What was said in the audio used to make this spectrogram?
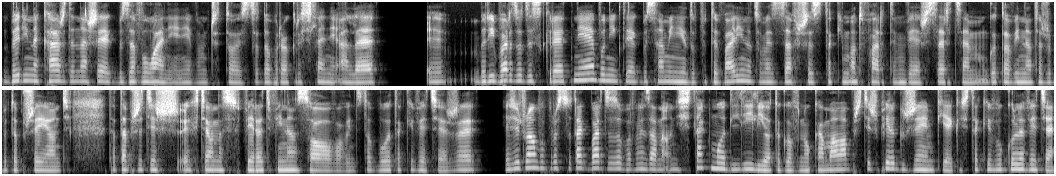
byli na każde nasze jakby zawołanie. Nie wiem, czy to jest to dobre określenie, ale Y, byli bardzo dyskretnie, bo nigdy jakby sami nie dopytywali, natomiast zawsze z takim otwartym, wiesz, sercem, gotowi na to, żeby to przyjąć. Tata przecież chciał nas wspierać finansowo, więc to było takie, wiecie, że ja się czułam po prostu tak bardzo zobowiązana. Oni się tak modlili o tego wnuka. Mama przecież pielgrzymki, jakieś takie w ogóle, wiecie,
